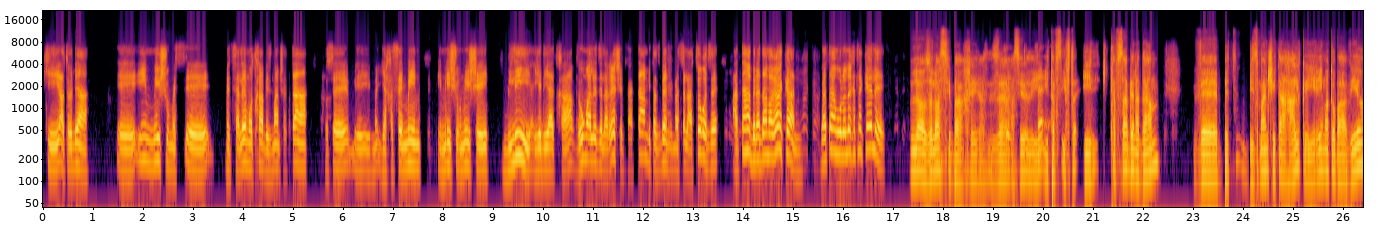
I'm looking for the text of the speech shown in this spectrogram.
כי אתה יודע, אה, אם מישהו אה, מצלם אותך בזמן שאתה עושה אה, יחסי מין עם מישהו, מישהי, בלי הידיעתך, והוא מעלה את זה לרשת, ואתה מתעצבן ומנסה לעצור את זה, אתה הבן אדם הרע כאן, ואתה אמור ללכת לכלא. לא, זו לא הסיבה, אחי. זה, זה, הסיבה, זה... היא, היא, תפס, היא תפסה בן אדם, ובזמן שהייתה האלק, היא הרימה אותו באוויר,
